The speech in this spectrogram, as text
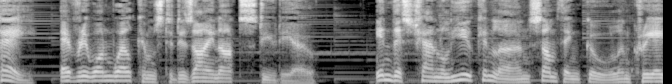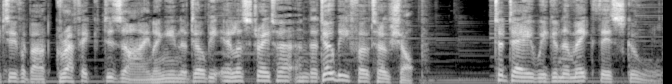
Hey, everyone welcomes to Design Art Studio. In this channel you can learn something cool and creative about graphic designing in Adobe Illustrator and Adobe Photoshop. Today we're gonna make this cool,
